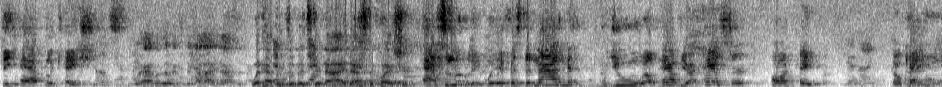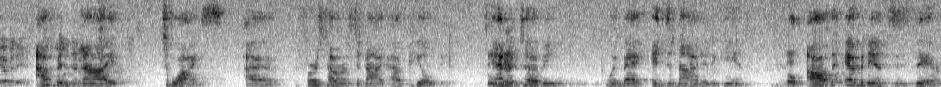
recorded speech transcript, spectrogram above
the applications. What happens if it's denied? That's the, what happens if it's denied? That's the question. Absolutely. If it's denied, you will have your answer on paper. Okay? Okay. I've been denied twice. Uh, the first time I was denied, I appealed it. Anna Okay. Tubby went back and denied it again. Oh. All the evidence is there,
